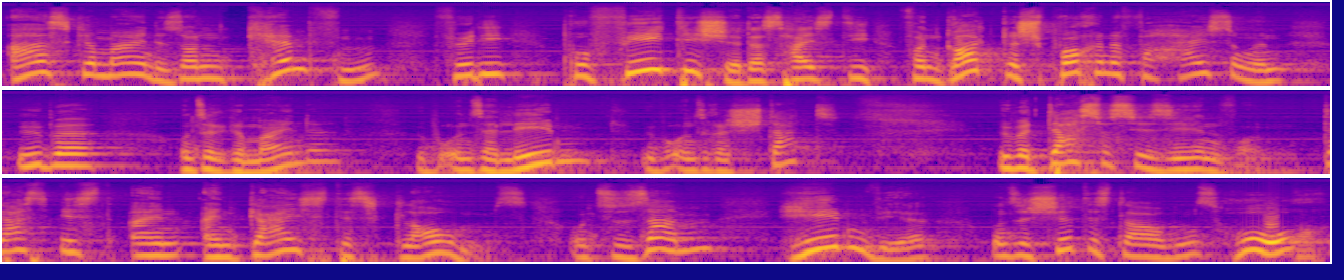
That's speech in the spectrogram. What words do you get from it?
als Gemeinde sollen kämpfen für die prophetische, das heißt die von Gott gesprochene Verheißungen über unsere Gemeinde, über unser Leben, über unsere Stadt, über das, was wir sehen wollen. Das ist ein, ein Geist des Glaubens. Und zusammen heben wir unser Schild des Glaubens hoch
